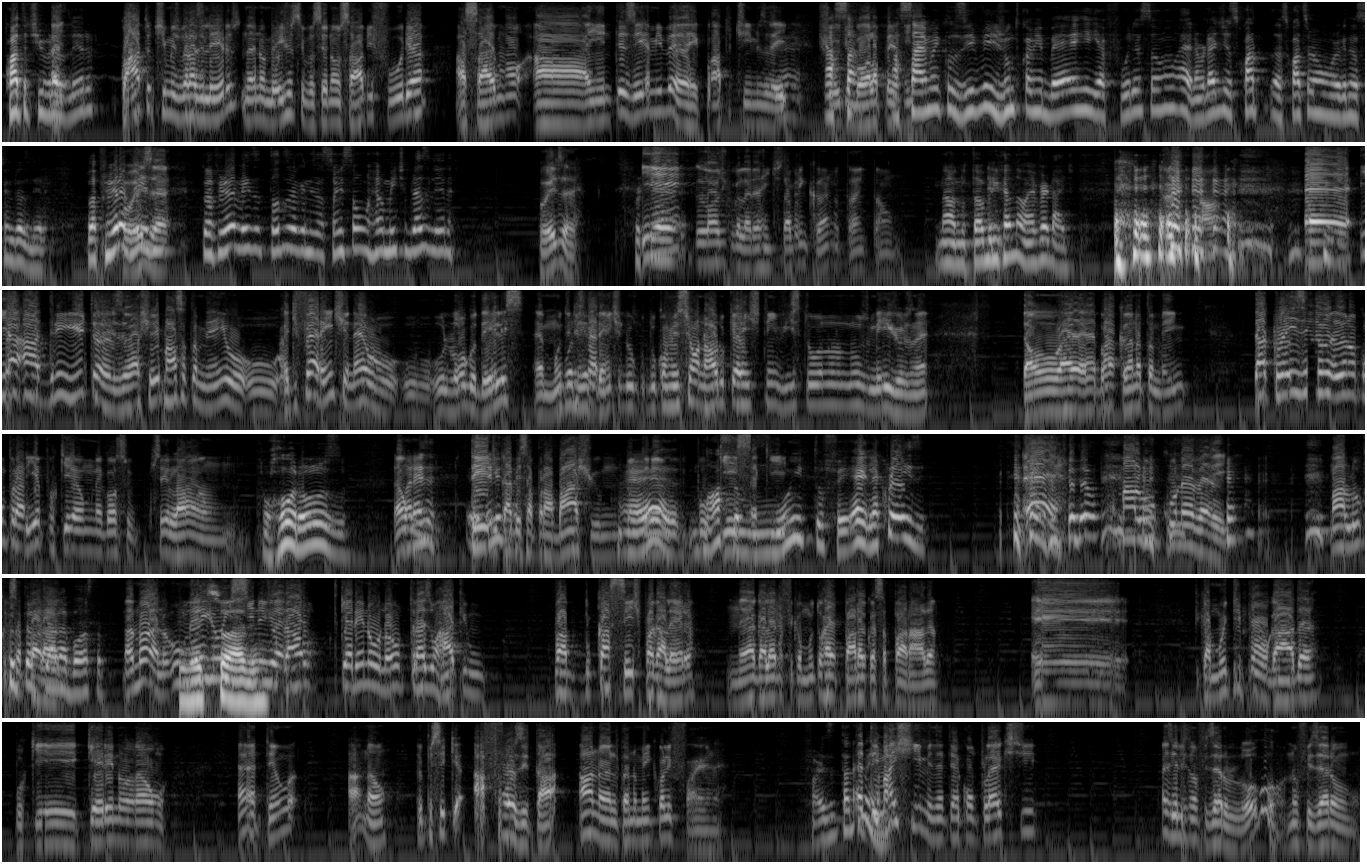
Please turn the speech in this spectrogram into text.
Quatro times brasileiros. quatro times brasileiros, né? No Major, se você não sabe, Fúria, a Simon, a INTZ e a MBR. Quatro times aí. É. Show a, de Sa- bola pra a Simon, inclusive, junto com a MBR e a Fúria são. É, na verdade, as quatro, as quatro são organizações brasileiras. Pela primeira Pois vez, é. Pela primeira vez, todas as organizações são realmente brasileiras. Pois é. Porque. E, lógico, galera, a gente tá brincando, tá? Então. Não, não tô brincando, não, é verdade. Não. É, e a, a Dream Eaters, eu achei massa também. O, o- é diferente, né? O, o, o logo deles é muito Bonito. diferente do, do convencional do que a gente tem visto no- nos Majors, né? Então é, é bacana também. Da Crazy eu, eu não compraria porque é um negócio, sei lá, um, Horroroso. é um Parece- T de ele- cabeça pra baixo. Não É, entendendo por nossa, que isso aqui. muito feio. É, ele é crazy. É, Entendeu? maluco, né, velho? Maluco essa parada. bosta. Mas, mano, o meio em suave. si, em geral, querendo ou não, traz um hype pra- do cacete pra galera. Né? A galera fica muito hypada com essa parada. É, Fica muito empolgada. Porque, querendo ou não. É, tem o. Ah, não. Eu pensei que a Fozzy tá. Ah, não, ela tá no main qualifier, né? Forza tá É, também. tem mais times, né? Tem a Complexity. Mas eles não fizeram logo? Não fizeram.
